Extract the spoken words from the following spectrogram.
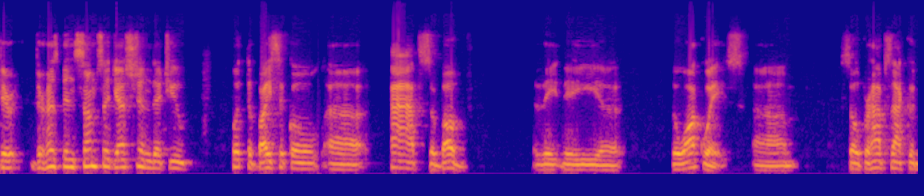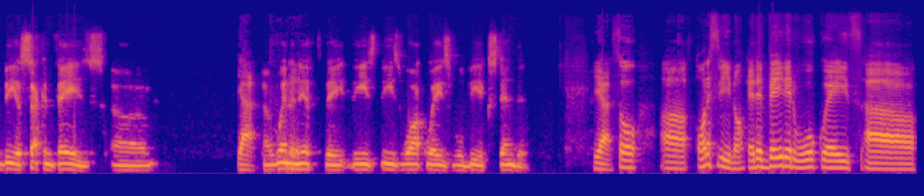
there there has been some suggestion that you put the bicycle uh, paths above the the uh, the walkways. Um, so perhaps that could be a second phase. Um, yeah. Uh, when and if they, these these walkways will be extended. Yeah. So uh, honestly, you know, elevated walkways are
